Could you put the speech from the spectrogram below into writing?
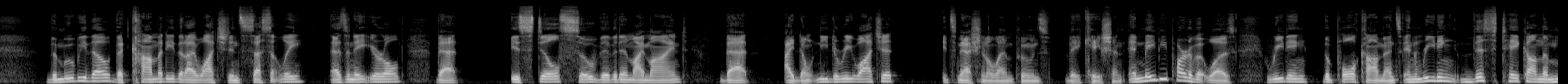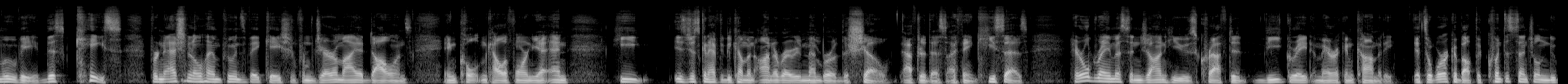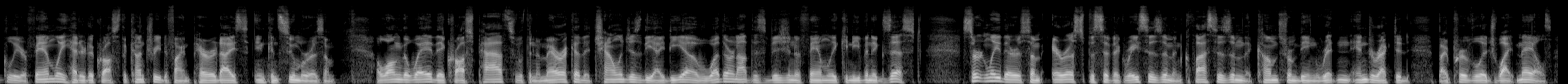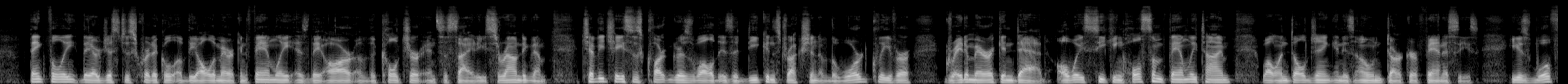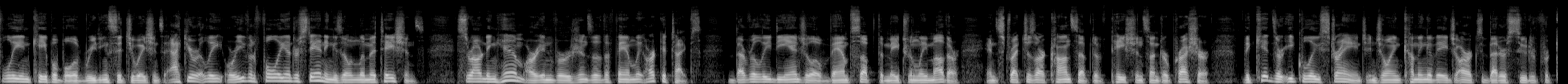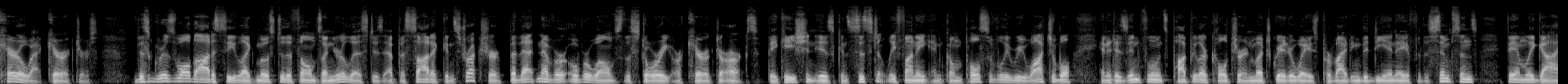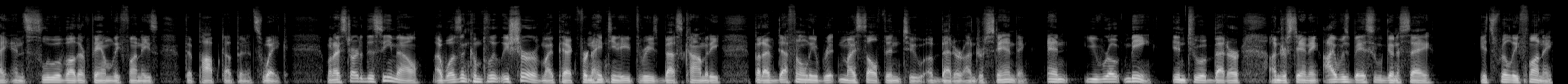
The movie, though, the comedy that I watched incessantly as an eight year old, that is still so vivid in my mind that I don't need to rewatch it it's National Lampoon's Vacation. And maybe part of it was reading the poll comments and reading this take on the movie, this case for National Lampoon's Vacation from Jeremiah Dollins in Colton, California. And he is just going to have to become an honorary member of the show after this, I think. He says, Harold Ramis and John Hughes crafted The Great American Comedy. It's a work about the quintessential nuclear family headed across the country to find paradise in consumerism. Along the way, they cross paths with an America that challenges the idea of whether or not this vision of family can even exist. Certainly, there is some era specific racism and classism that comes from being written and directed by privileged white males. Thankfully, they are just as critical of the all American family as they are of the culture and society surrounding them. Chevy Chase's Clark Griswold is a deconstruction of the Ward Cleaver, great American dad, always seeking wholesome family time while indulging in his own darker fantasies. He is woefully incapable of reading situations accurately or even fully understanding his own limitations. Surrounding him are inversions of the family archetypes. Beverly D'Angelo vamps up the matronly mother and stretches our concept of patience under pressure. The kids are equally strange, enjoying coming of age arcs better suited for Kerouac characters. This Griswold Odyssey, like most of the films on your list, is episodic in structure, but that never overwhelms the story or character arcs. Vacation is consistently funny and compulsively rewatchable, and it has influenced popular culture in much greater ways, providing the DNA for The Simpsons, Family Guy, and a slew of other family funnies that popped up in its wake. When I started this email, I wasn't completely sure of my pick for 1983's best comedy, but I've definitely written myself into a better understanding. And you wrote me into a better understanding. I was basically going to say, it's really funny.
